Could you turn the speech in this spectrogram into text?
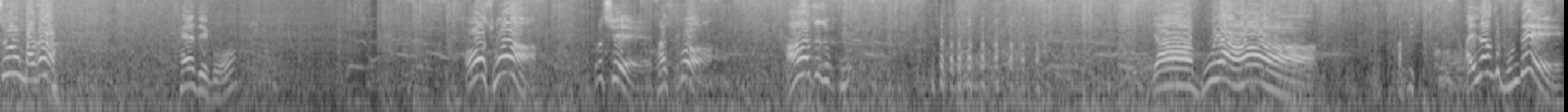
쭉 막아! 가야 되고. 어 좋아! 그렇지. 다 죽어. 아주 좋고. 야 뭐야. 아니 아 1라운드 뭔데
